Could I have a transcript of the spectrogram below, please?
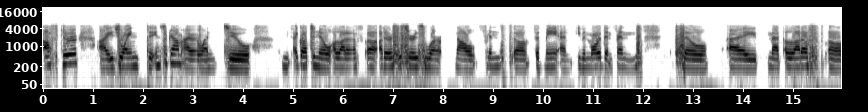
after I joined the Instagram, I went to I got to know a lot of uh, other sisters who are now friends uh, with me and even more than friends so I met a lot of uh,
